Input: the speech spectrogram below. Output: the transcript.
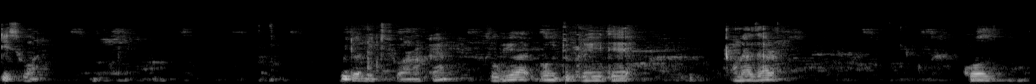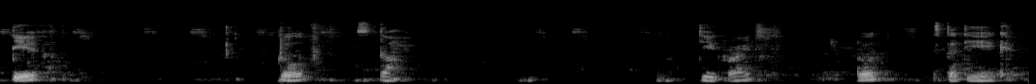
This one. We don't need this one okay. So we are going to create a, another called div dot star. Div right? Dot static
